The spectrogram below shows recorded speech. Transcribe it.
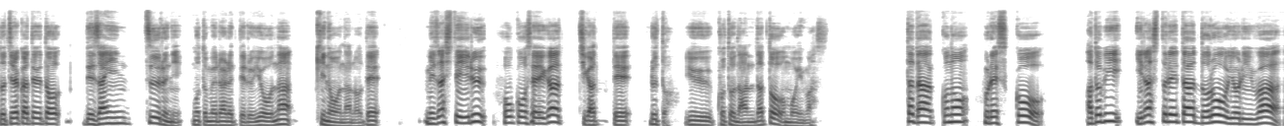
どちらかというとデザインツールに求められているような機能なので目指している方向性が違ってるということなんだと思います。ただこのフレスコ Adobe Illustrator Draw よりは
